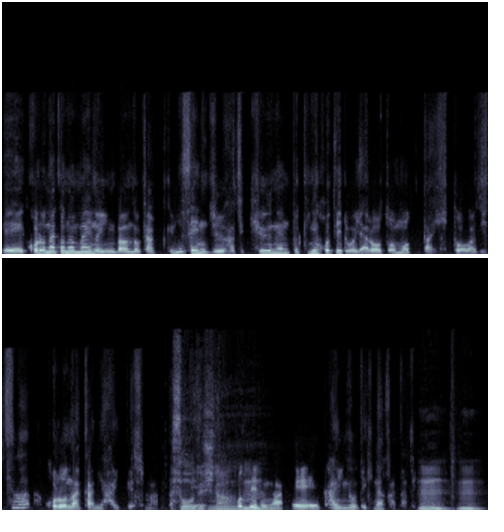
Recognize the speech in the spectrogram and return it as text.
えーコロナ禍の前のインバウンド客、2018、9年の時にホテルをやろうと思った人は、実はコロナ禍に入ってしまった。そうでした。うんホテルが、えー開業できなかったというう。んうん。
